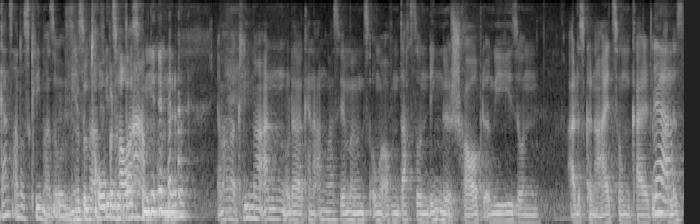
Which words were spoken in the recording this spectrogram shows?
ganz anderes Klima. So, Mir ist so immer viel zu Tropenhaus. warm. Und, ja, machen wir Klima an oder keine Ahnung was. Wir haben uns oben auf dem Dach so ein Ding geschraubt, irgendwie so ein alles können Heizung, kalt und Ja. alles.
